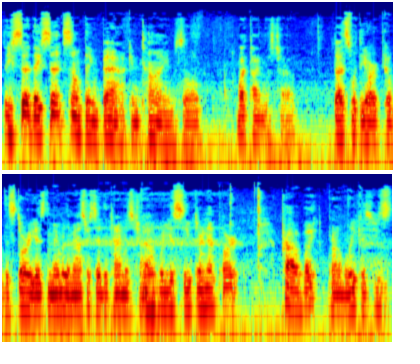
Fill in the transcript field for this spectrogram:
They said they sent something back in time, so what timeless child? that's what the arc of the story is. Remember, the master said the timeless child. Were you asleep during that part? Probably. Probably, because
